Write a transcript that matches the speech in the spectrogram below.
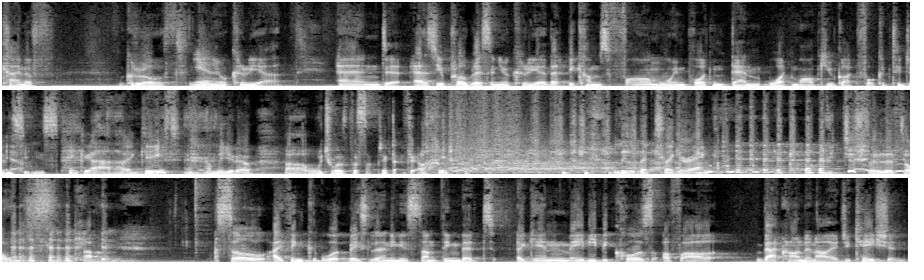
kind of growth Yeah. in your career. And as you progress in your career, that becomes far more important than what mark you got for contingencies. Agreed. Uh, Agreed. you know, uh, which was the subject I failed. a little bit triggering. Just a little. Um, so I think work-based learning is something that, again, maybe because of our background in our education,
